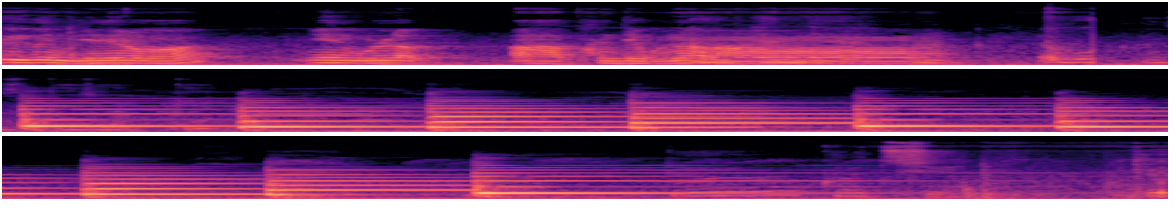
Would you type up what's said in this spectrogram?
왜 이건 내려가? 얘는 올라 아 반대구나. 어, 반대야. 아. 응. 여보, 다시 다시 갈게. 둘, 그렇지. 요.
